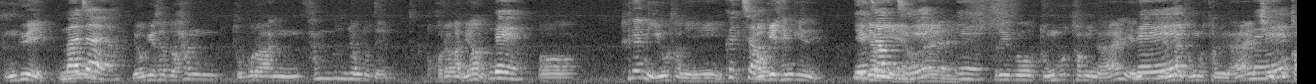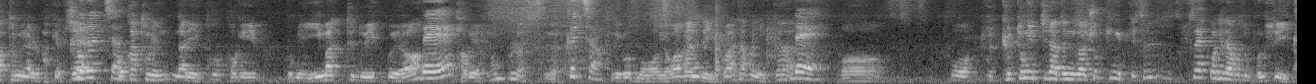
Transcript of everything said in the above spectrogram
근교에 있고 맞아요. 여기서도 한 도보로 한 3분 정도 내- 걸어가면 네. 어, 트램 2호선이 그쵸. 여기 생길 예정이에요. 네. 예. 그리고 동부터미널 예- 네. 옛날 동부터미널 네. 지금 복합터미널로 바뀌었죠. 그렇죠. 복합터미널이 있고 거기 보면 이마트도 있고요. 네. 바로 옆에 홈플러스 그쵸. 그리고 뭐 영화관도 있고 하다 보니까 네. 어, 뭐 교- 교통입지라든가 쇼핑입지 수- 수세권이라고도 볼 수 있고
